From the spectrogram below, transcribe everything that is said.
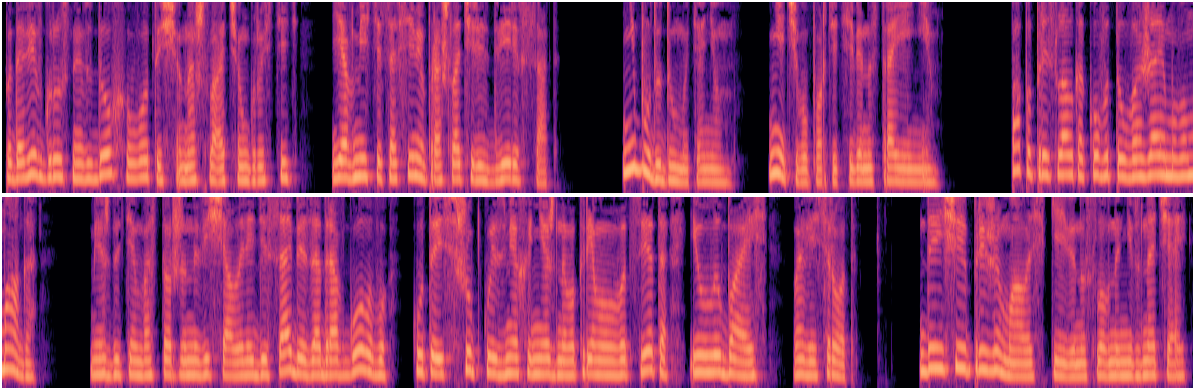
Подавив грустный вздох, вот еще нашла о чем грустить, я вместе со всеми прошла через двери в сад. Не буду думать о нем. Нечего портить себе настроение. Папа прислал какого-то уважаемого мага. Между тем восторженно вещала леди Саби, задрав голову, кутаясь в шубку из меха нежного кремового цвета и улыбаясь во весь рот. Да еще и прижималась к Кевину, словно невзначай.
